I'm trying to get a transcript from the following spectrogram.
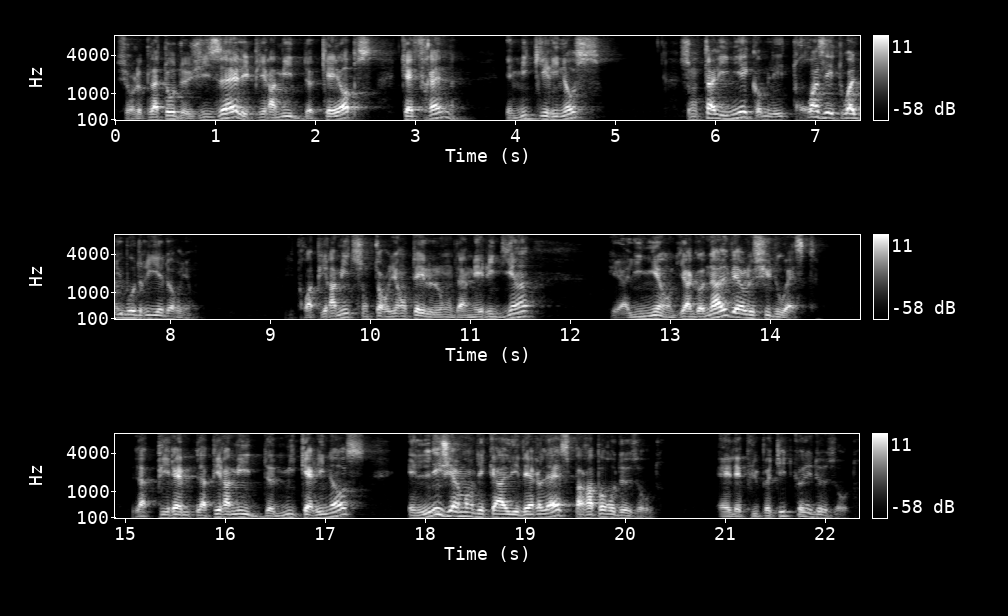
Sur le plateau de Gizeh, les pyramides de Khéops, Képhren et Mykérinos sont alignées comme les trois étoiles du baudrier d'Orion. Les trois pyramides sont orientées le long d'un méridien et alignées en diagonale vers le sud-ouest. La, pyramide de Mykérinos est légèrement décalée vers l'est par rapport aux deux autres. Elle est plus petite que les deux autres.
